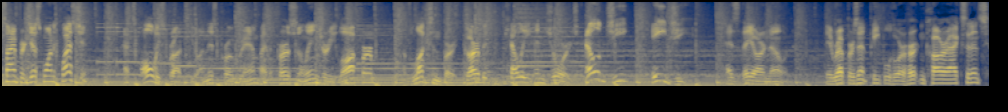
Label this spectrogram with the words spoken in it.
It's time for just one question. That's always brought to you on this program by the personal injury law firm of Luxenberg, Garbett, Kelly, and George, LGKG, as they are known. They represent people who are hurt in car accidents,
